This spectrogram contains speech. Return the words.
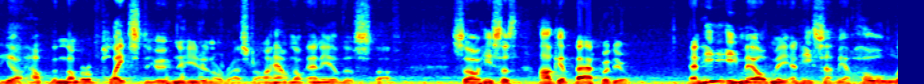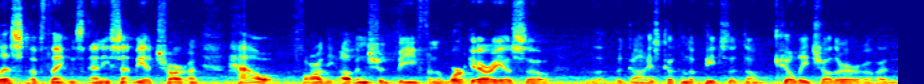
you know, how, the number of plates do you need in a restaurant? I don't know any of this stuff. So he says, I'll get back with you. And he emailed me and he sent me a whole list of things. And he sent me a chart on how far the oven should be from the work area so the, guys cooking the pizza don't kill each other. And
